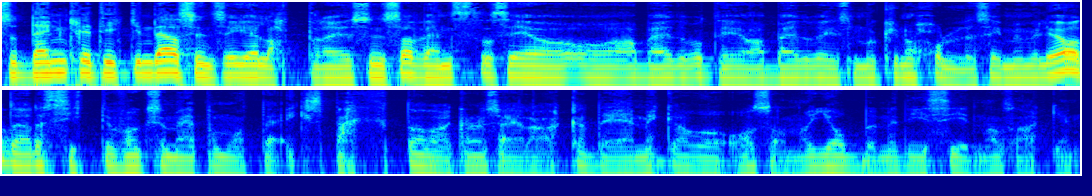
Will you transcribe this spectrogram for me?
så den kritikken der syns jeg er latterlig. Jeg syns venstresida og Arbeiderpartiet og arbeiderbevegelsen må kunne holde seg med miljøer der det sitter folk som er på en måte eksperter, da, kan du si, eller akademikere og, og sånn, og jobber med de sidene av saken.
